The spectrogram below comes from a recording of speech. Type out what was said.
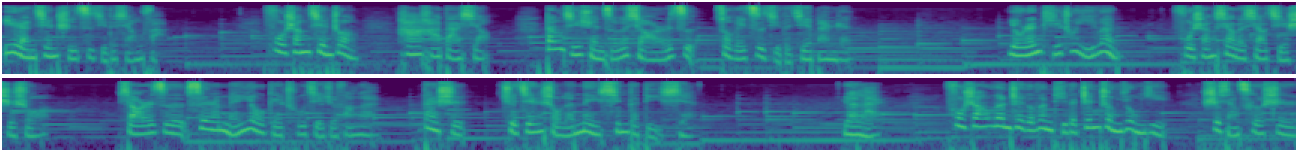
依然坚持自己的想法。富商见状，哈哈大笑，当即选择了小儿子作为自己的接班人。有人提出疑问，富商笑了笑，解释说：“小儿子虽然没有给出解决方案，但是却坚守了内心的底线。原来，富商问这个问题的真正用意是想测试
